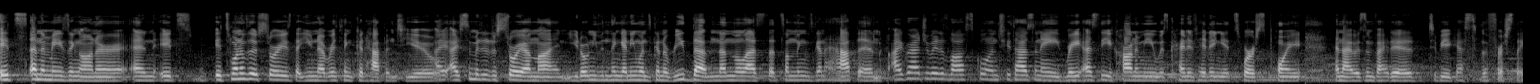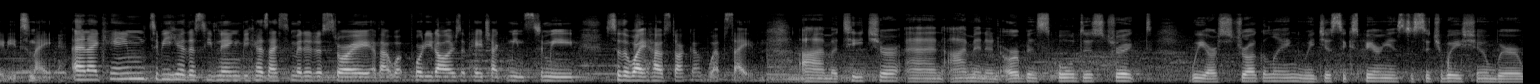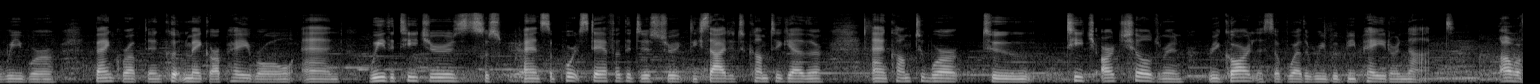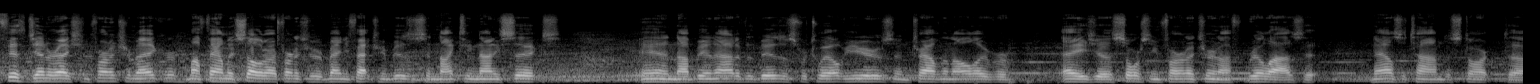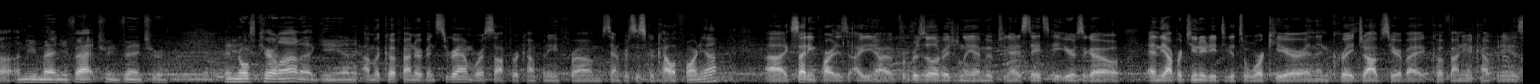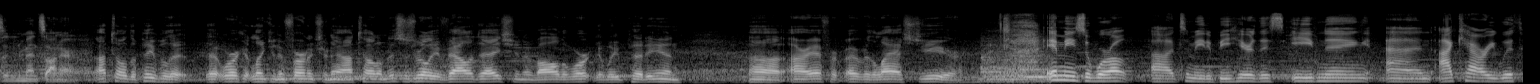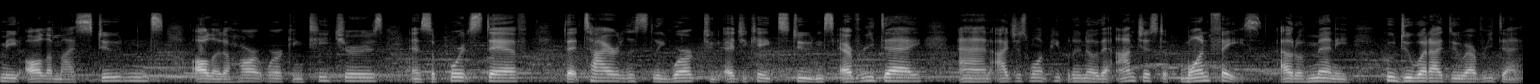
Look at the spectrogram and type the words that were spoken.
It's an amazing honor, and it's it's one of those stories that you never think could happen to you. I, I submitted a story online. You don't even think anyone's going to read them. Nonetheless, that something's going to happen. I graduated law school in 2008, right as the economy was kind of hitting its worst point, and I was invited to be a guest of the First Lady tonight. And I came to be here this evening because I submitted a story about what $40 a paycheck means to me to the WhiteHouse.gov website. I'm a teacher, and I'm in an urban school district. We are struggling. We just experienced a situation where we were bankrupt and couldn't make our payroll and we the teachers and support staff of the district decided to come together and come to work to teach our children regardless of whether we would be paid or not. I'm a fifth generation furniture maker. My family sold our furniture manufacturing business in 1996 and I've been out of the business for 12 years and traveling all over Asia sourcing furniture and I've realized that now's the time to start uh, a new manufacturing venture in North Carolina again. I'm the co-founder of Instagram. We're a software company from San Francisco, California. Uh, exciting part is, I, you know, from Brazil originally. I moved to the United States eight years ago, and the opportunity to get to work here and then create jobs here by co-founding a company is an immense honor. I told the people that, that work at Lincolnton Furniture now, I told them this is really a validation of all the work that we put in uh, our effort over the last year. It means the world uh, to me to be here this evening, and I carry with me all of my students, all of the hardworking teachers and support staff that tirelessly work to educate students every day. And I just want people to know that I'm just one face out of many who do what I do every day.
